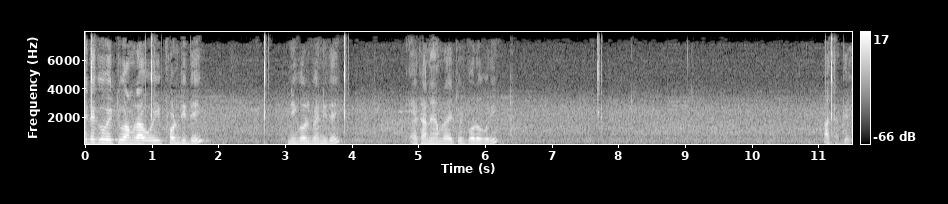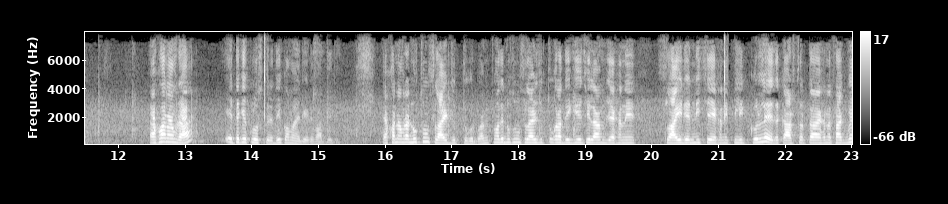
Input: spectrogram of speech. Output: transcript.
এটাকেও একটু আমরা ওই ফন্টটি দিই নিকোশ ব্যানই দিই। এখানে আমরা একটু বড় করি। আচ্ছা দিলাম। এখন আমরা এটাকে ক্লোজ করে দিই দিয়ে দিই, বাদ দিয়ে দিই। এখন আমরা নতুন স্লাইড যুক্ত করব। আমি তোমাদের নতুন স্লাইড যুক্ত করা দেখিয়েছিলাম যে এখানে স্লাইডের নিচে এখানে ক্লিক করলে যে কার্সরটা এখানে থাকবে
